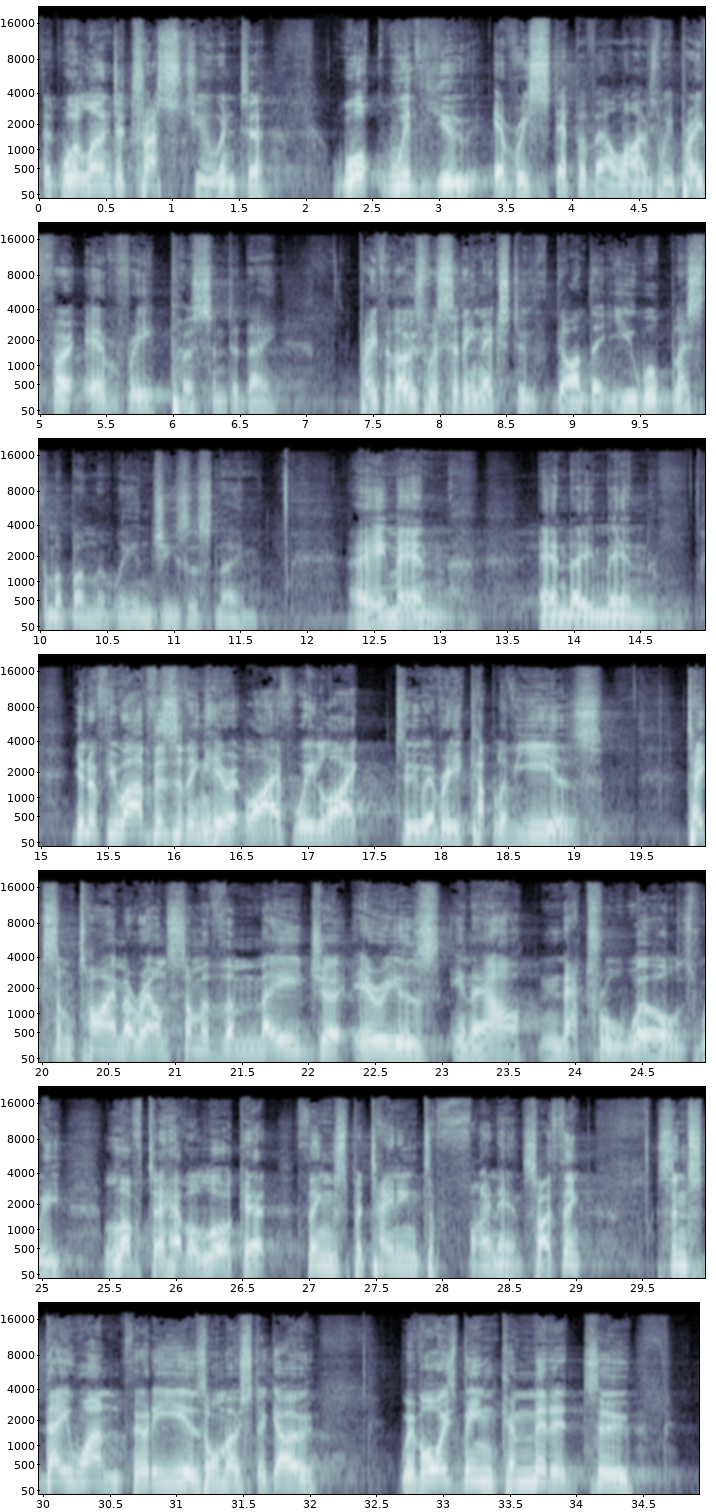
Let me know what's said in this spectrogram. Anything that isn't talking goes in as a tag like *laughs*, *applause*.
That we'll learn to trust you and to walk with you every step of our lives. We pray for every person today Pray for those we're sitting next to, God, that you will bless them abundantly in Jesus' name. Amen and amen. You know, if you are visiting here at Life, we like to every couple of years take some time around some of the major areas in our natural worlds. We love to have a look at things pertaining to finance. I think since day one, 30 years almost ago, we've always been committed to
